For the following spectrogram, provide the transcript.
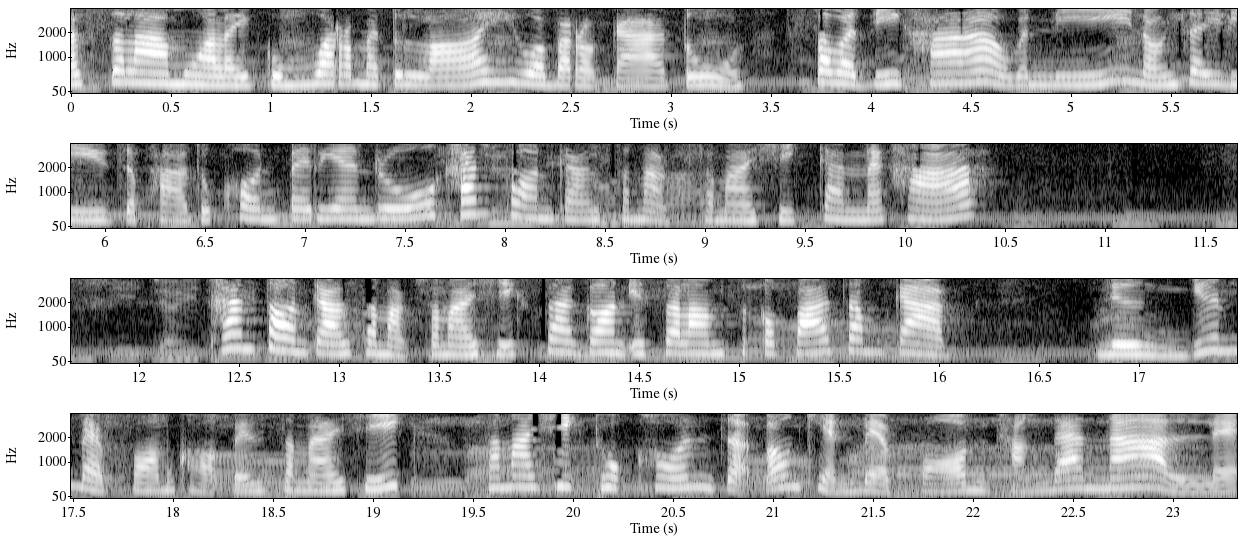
อัสสลามุอะลัยกุมวะราะมะตุลลอฮิวะบะเราะกาตุสวัสดีค่ะ วันนี้น้องใจดีจะพาทุกคนไปเรียนรู้ขั้นตอนการสมัครสมาชิกกันนะคะ ขั้นตอนการสมัครสมาชิกสากลอิสลามสกฟ้าจำกัด 1. ยื่นแบบฟอร์มขอเป็นสมาชิก สมาชิกทุกคนจะต้องเขียนแบบฟอร์มทั้งด้านหน้าและ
